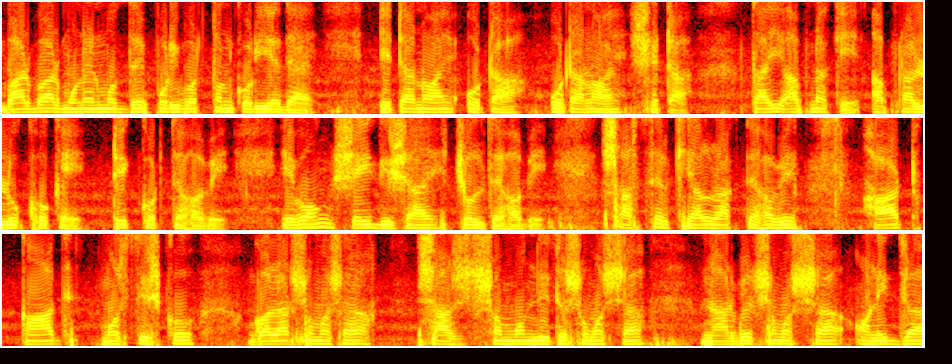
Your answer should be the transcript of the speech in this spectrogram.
বারবার মনের মধ্যে পরিবর্তন করিয়ে দেয়। এটা নয় ওটা ওটা নয় সেটা। তাই আপনাকে আপনার লক্ষ্যকে ঠিক করতে হবে এবং সেই দিশায় চলতে হবে। স্বাস্থ্যের খেয়াল রাখতে হবে। হার্ট কাঁধ, মস্তিষ্ক, গলার সমস্যা শ্বাস সম্বন্ধিত সমস্যা, নার্ভের সমস্যা, অনিদ্রা,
